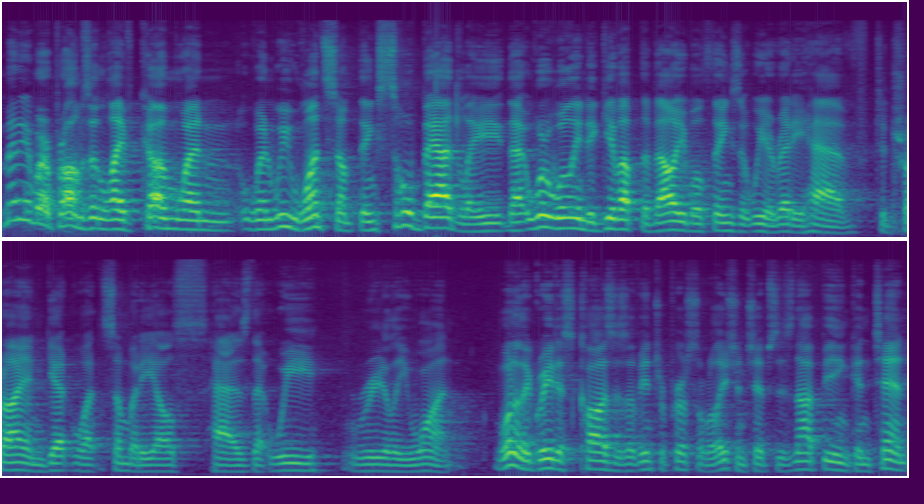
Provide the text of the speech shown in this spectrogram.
Many of our problems in life come when, when we want something so badly that we're willing to give up the valuable things that we already have to try and get what somebody else has that we really want. One of the greatest causes of interpersonal relationships is not being content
